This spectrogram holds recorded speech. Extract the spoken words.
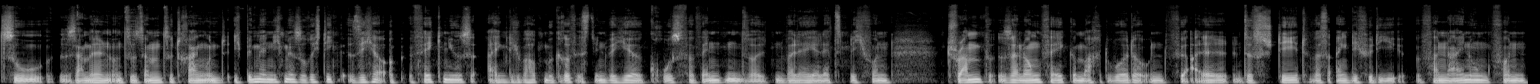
zu sammeln und zusammenzutragen. Und ich bin mir nicht mehr so richtig sicher, ob Fake News eigentlich überhaupt ein Begriff ist, den wir hier groß verwenden sollten, weil er ja letztlich von Trump salonfake gemacht wurde und für all das steht, was eigentlich für die Verneinung von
